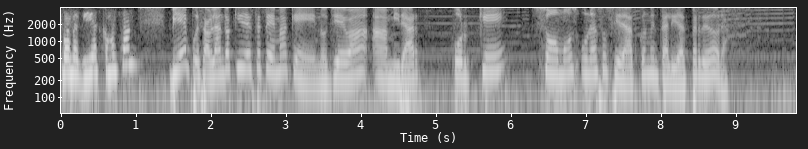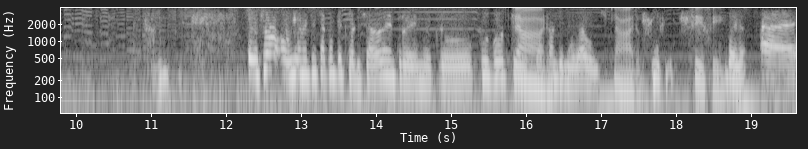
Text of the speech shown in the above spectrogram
Buenos días, ¿cómo están? Bien, pues hablando aquí de este tema que nos lleva a mirar por qué somos una sociedad con mentalidad perdedora. Eso obviamente está contextualizado dentro de nuestro fútbol que Claro. está tan de moda hoy. Claro. Sí, sí. Bueno, ah,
